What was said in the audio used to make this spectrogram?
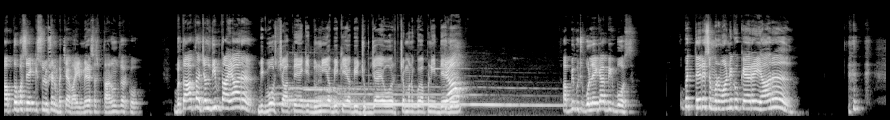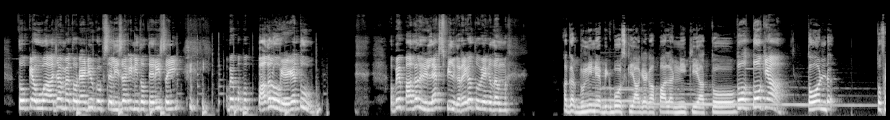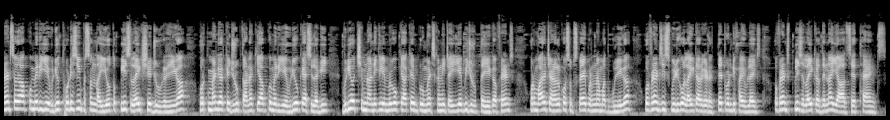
अब तो बस एक ही सोल्यूशन बचा है भाई मेरे सच बता रहा हूँ तेरे को। बता बता जल्दी बता यार। बिग बॉस चाहते हैं कि दुनिया अभी के अभी झुक जाए और चमन को अपनी दे क्या? दे। अब भी कुछ बोले क्या बिग बॉस? अबे तेरे से मरवाने को कह रहे यार। तो क्या हुआ? आजा मैं तो रेडी हूँ से। लीजा की नहीं तो तेरी सही। अबे प- प- पागल हो गया क्या तू? अबे पागल रिलैक्स फील करेगा तू एकदम। अगर दुन्नी ने बिग बॉस की आगे का पालन नहीं किया तो? तो तो क्या? तो अंड तो फ्रेंड्स अगर आपको मेरी ये वीडियो थोड़ी सी पसंद आई हो तो प्लीज़ लाइक शेयर ज़रूर करिएगा और कमेंट करके ज़रूर बताना कि आपको मेरी ये वीडियो कैसी लगी। वीडियो अच्छी बनाने के लिए मेरे को क्या क्या इंप्रूवमेंट्स करनी चाहिए, ये भी ज़रूर बताइएगा फ्रेंड्स और हमारे चैनल को सब्सक्राइब करना मत भूलिएगा। और फ्रेंड्स इस वीडियो को लाइक टारगेट रखते हैं ट्वेंटी लाइक्स तो फ्रेंड्स प्लीज़ लाइक कर देना, याद से थैंक्स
